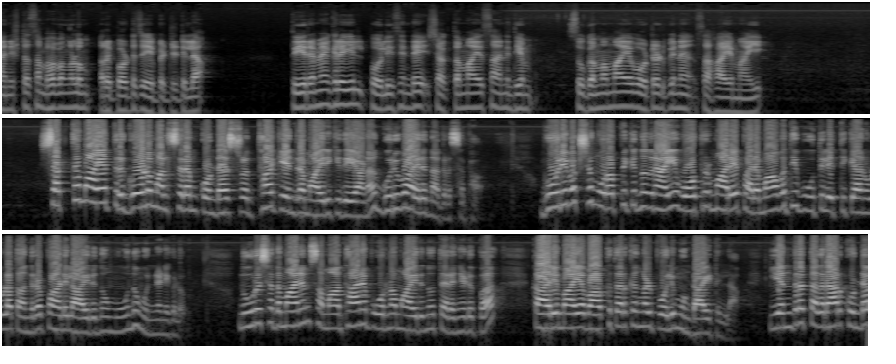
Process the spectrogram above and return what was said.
അനിഷ്ട സംഭവങ്ങളും റിപ്പോർട്ട് ചെയ്യപ്പെട്ടിട്ടില്ല. തീരമേഖലയിൽ പോലീസിന്റെ ശക്തമായ സാന്നിധ്യം സുഗമമായ വോട്ടെടുപ്പിന് സഹായമായി. ശക്തമായ ത്രികോണ മത്സരം കൊണ്ട് ശ്രദ്ധാകേന്ദ്രമായിരിക്കുകയാണ് ഗുരുവായൂർ നഗരസഭ. ഭൂരിപക്ഷം ഉറപ്പിക്കുന്നതിനായി വോട്ടർമാരെ പരമാവധി ബൂത്തിലെത്തിക്കാനുള്ള തന്ത്രപ്പാടിലായിരുന്നു മൂന്ന് മുന്നണികളും. നൂറ് ശതമാനം സമാധാനപൂർണമായിരുന്നു തെരഞ്ഞെടുപ്പ്. കാര്യമായ വാക്കുതർക്കങ്ങൾ പോലും ഉണ്ടായിട്ടില്ല. യന്ത്ര തകരാർ കൊണ്ട്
